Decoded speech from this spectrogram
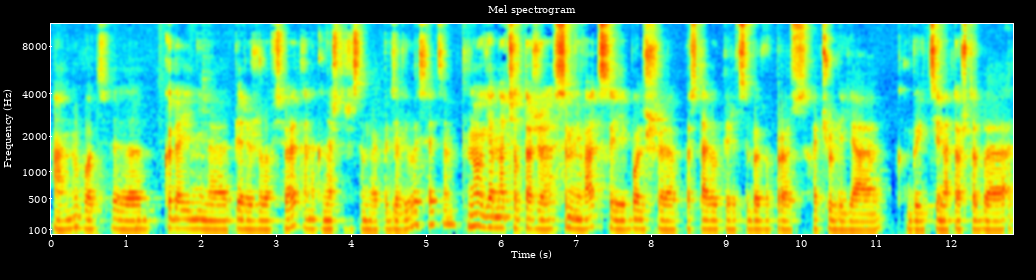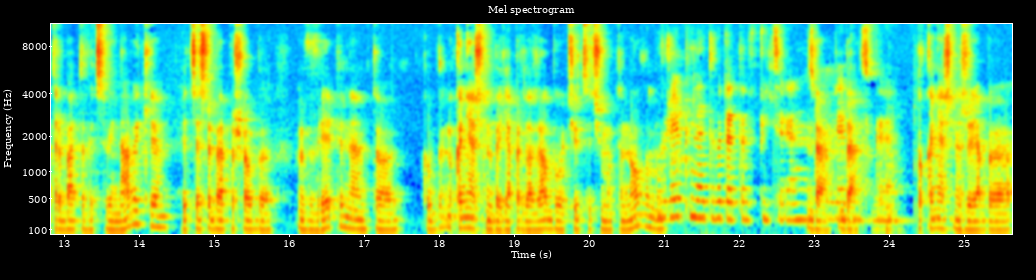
А, ну вот, э, когда Янина пережила все это, она, конечно же, со мной поделилась этим. Ну, я начал тоже сомневаться и больше поставил перед собой вопрос, хочу ли я как бы идти на то, чтобы отрабатывать свои навыки. Ведь если бы я пошел бы в Репино, то как бы, ну, конечно бы я продолжал бы учиться чему-то новому. Репино это вот это в Питере, она Да, да. То, конечно же, я бы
